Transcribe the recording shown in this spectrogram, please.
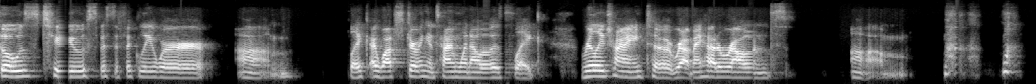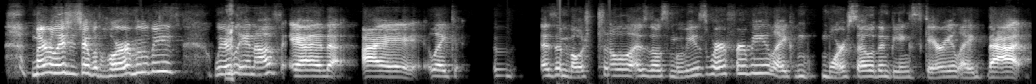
those two specifically were um like I watched during a time when I was like really trying to wrap my head around um my relationship with horror movies weirdly enough. And I like as emotional as those movies were for me, like more so than being scary, like that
